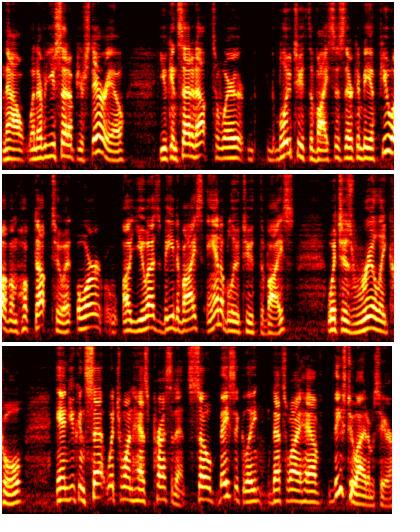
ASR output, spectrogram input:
Now, whenever you set up your stereo, you can set it up to where the Bluetooth devices, there can be a few of them hooked up to it, or a USB device and a Bluetooth device, which is really cool. And you can set which one has precedence. So basically, that's why I have these two items here.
